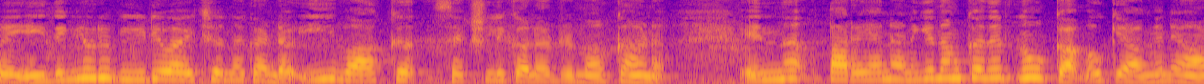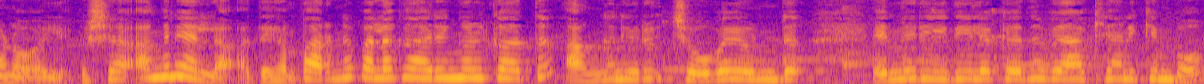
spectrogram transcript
അപ്പോൾ ഏതെങ്കിലും ഒരു വീഡിയോ അയച്ചു തന്നെ കണ്ടോ ഈ വാക്ക് സെക്ഷലി കളർഡ് ആണ് എന്ന് പറയാനാണെങ്കിൽ നമുക്കത് നോക്കാം. ഓക്കെ അങ്ങനെയാണോ അല്ലേ? പക്ഷെ അങ്ങനെയല്ല. അദ്ദേഹം പറഞ്ഞ പല കാര്യങ്ങൾക്കകത്ത് അങ്ങനെ ഒരു ചൊവ്വയുണ്ട് എന്ന രീതിയിലൊക്കെ അത് വ്യാഖ്യാനിക്കുമ്പോൾ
